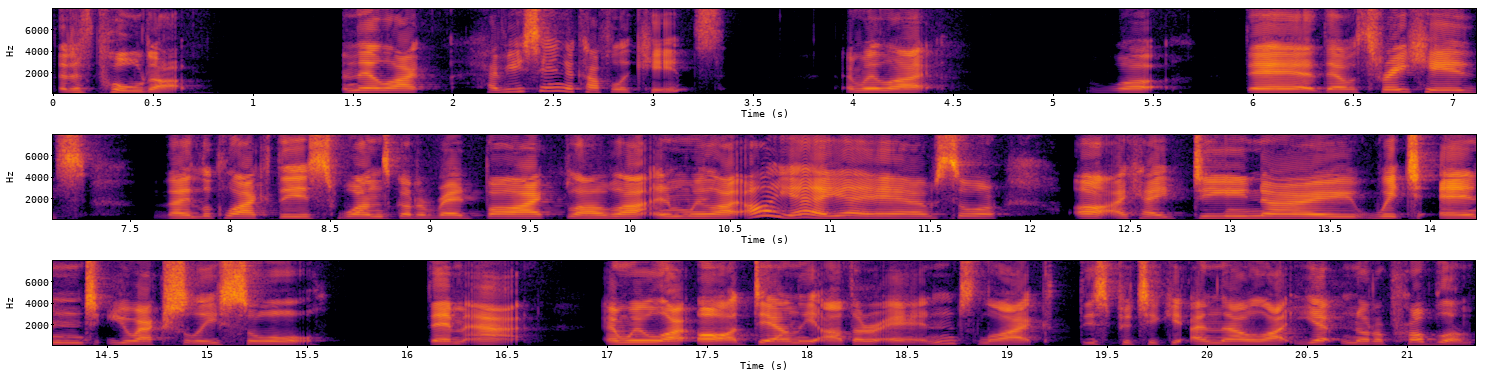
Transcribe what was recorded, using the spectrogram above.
that have pulled up, and they're like, "Have you seen a couple of kids?" And we're like, "What?" There, there were three kids. They look like this. One's got a red bike, blah blah. And we're like, "Oh yeah, yeah, yeah." I saw. Oh, okay. Do you know which end you actually saw them at? And we were like, "Oh, down the other end, like this particular." And they were like, "Yep, not a problem."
